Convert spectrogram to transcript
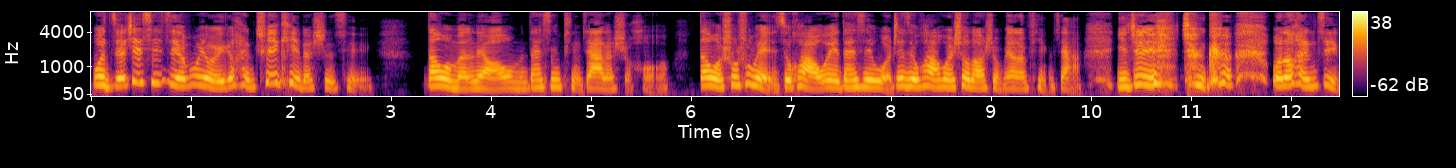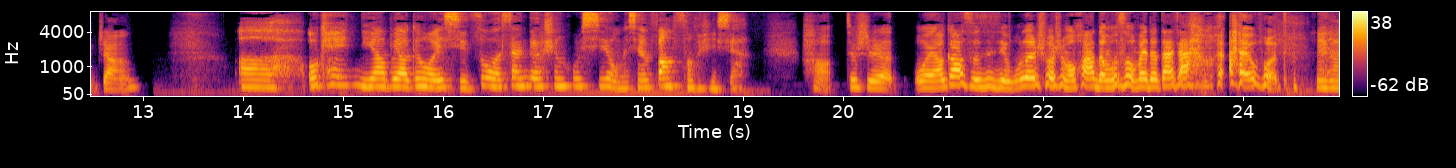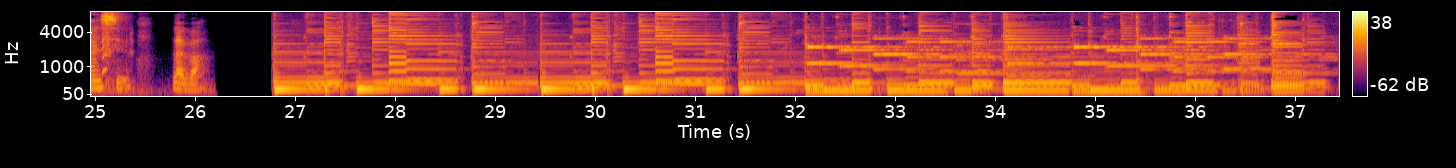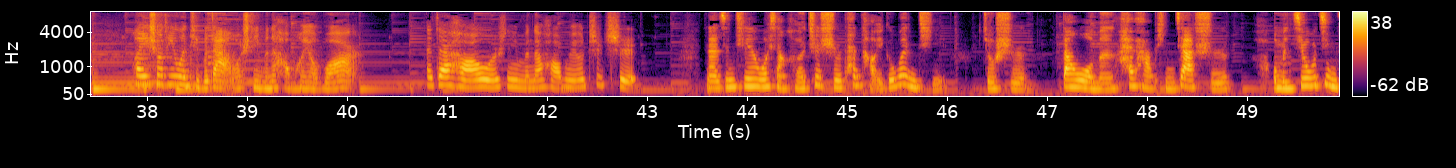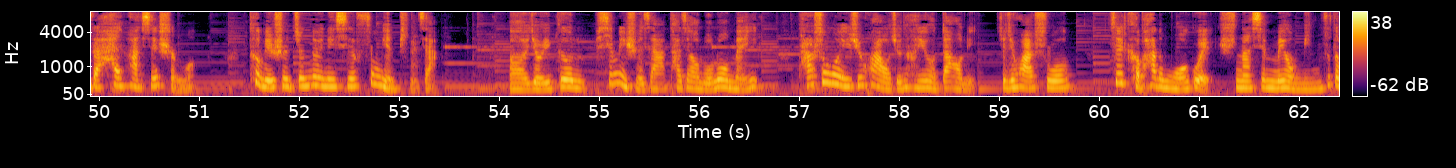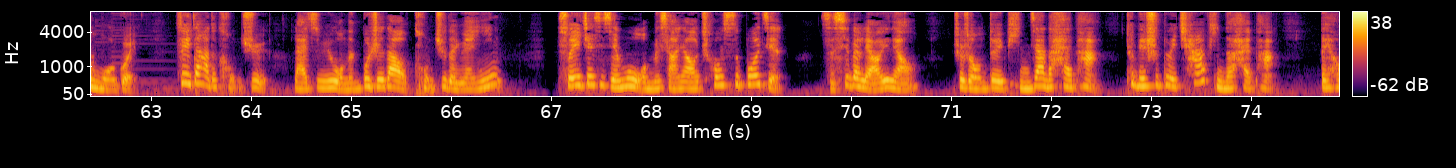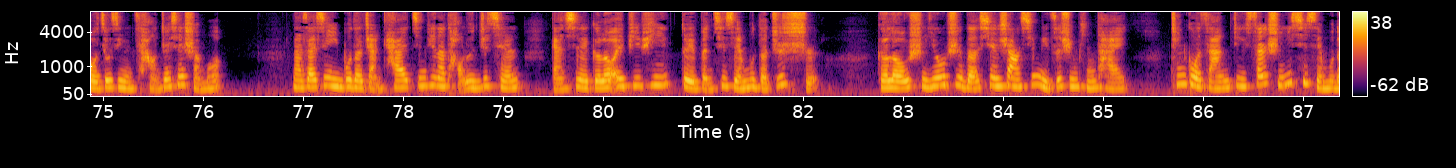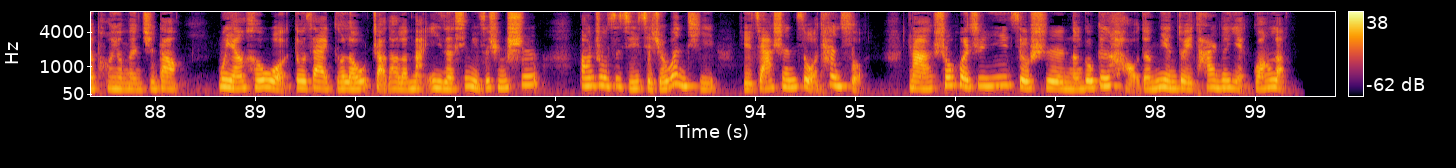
我觉得这期节目有一个很 tricky 的事情，当我们聊我们担心评价的时候，当我说出每一句话，我也担心我这句话会受到什么样的评价，以至于 整个我都很紧张。啊，OK，你要不要跟我一起做三个深呼吸？我们先放松一下。好，就是我要告诉自己，无论说什么话都无所谓的，大家还会爱我的。没关系，来吧。欢迎收听，问题不大，我是你们的好朋友博尔。大家好，我是你们的好朋友智智。那今天我想和智智探讨一个问题，就是当我们害怕评价时，我们究竟在害怕些什么？特别是针对那些负面评价。呃，有一个心理学家，他叫罗洛梅，他说过一句话，我觉得很有道理。这句话说：“最可怕的魔鬼是那些没有名字的魔鬼，最大的恐惧来自于我们不知道恐惧的原因。”所以这期节目我们想要抽丝剥茧，仔细的聊一聊这种对评价的害怕。特别是对差评的害怕背后究竟藏着些什么？那在进一步的展开今天的讨论之前，感谢阁楼 APP 对本期节目的支持。阁楼是优质的线上心理咨询平台，听过咱第三十一期节目的朋友们知道，牧羊和我都在阁楼找到了满意的心理咨询师，帮助自己解决问题，也加深自我探索。那收获之一就是能够更好的面对他人的眼光了。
